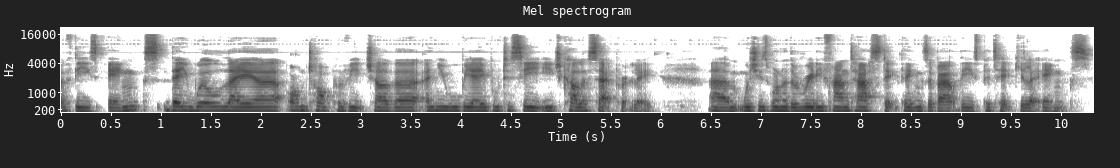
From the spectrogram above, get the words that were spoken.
of these inks, they will layer on top of each other and you will be able to see each colour separately, um, which is one of the really fantastic things about these particular inks.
